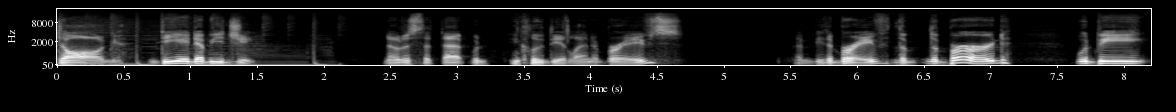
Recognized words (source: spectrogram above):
Dog, D A W G. Notice that that would include the Atlanta Braves. That'd be the Brave. The, the bird would be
